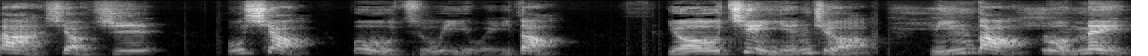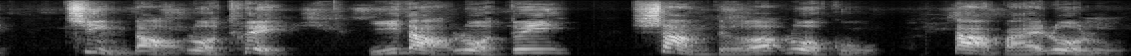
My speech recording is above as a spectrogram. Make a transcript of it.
大笑之，不笑不足以为道。有见言者，明道若昧，进道若退，一道若堆，上德若谷，大白若鲁，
